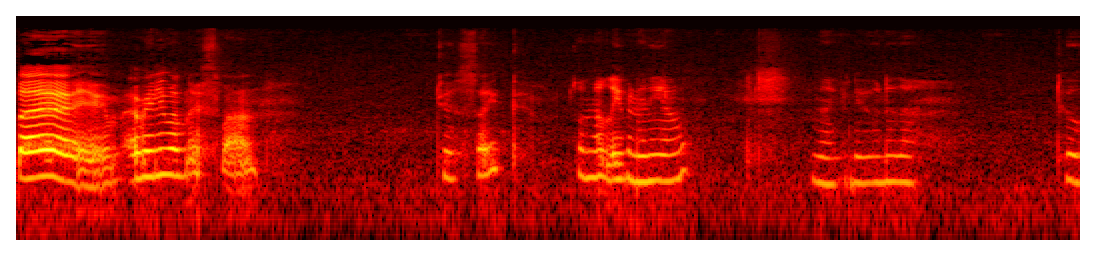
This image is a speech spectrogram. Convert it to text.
Boom! I really want this one. Just like, so I'm not leaving any out. And I can do another two.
